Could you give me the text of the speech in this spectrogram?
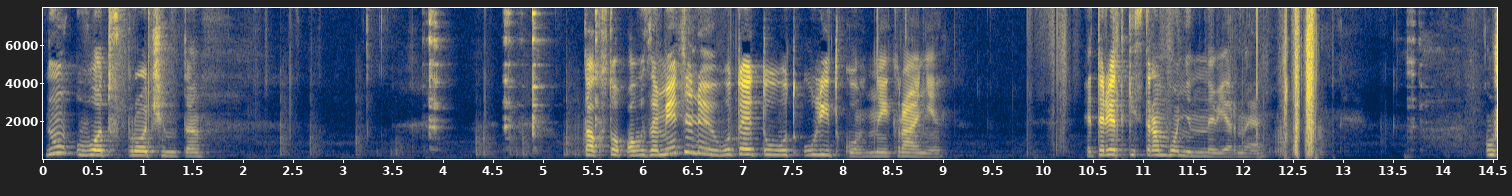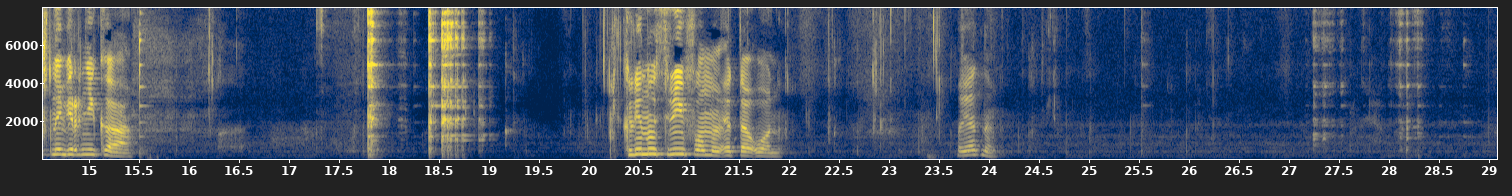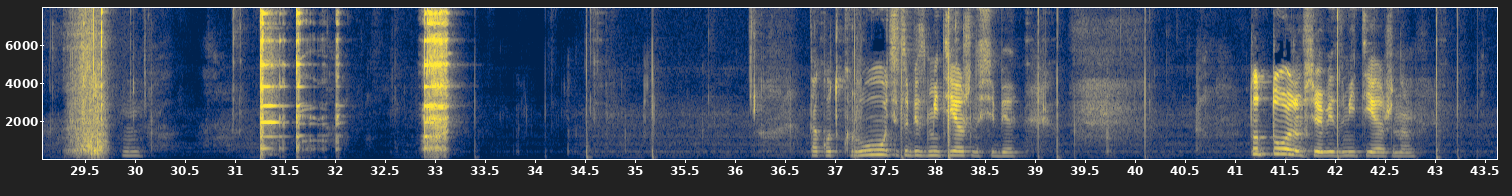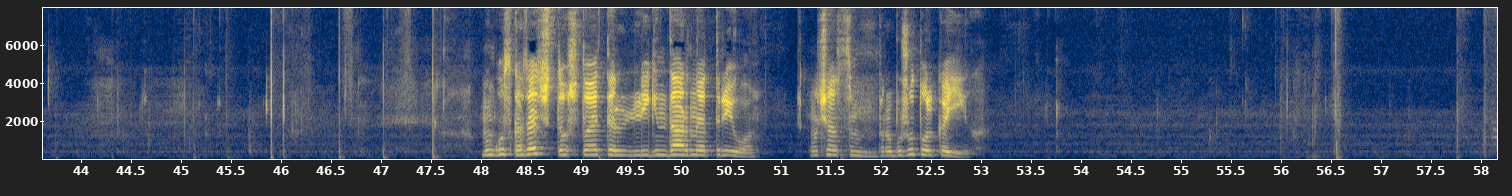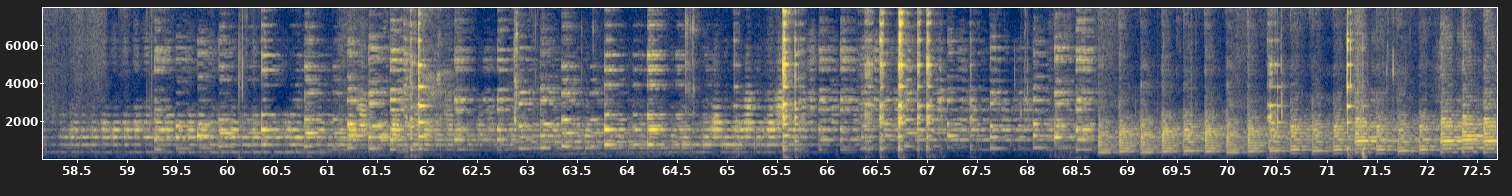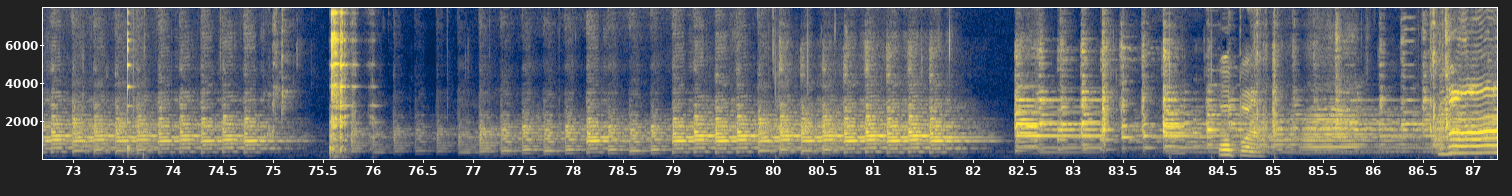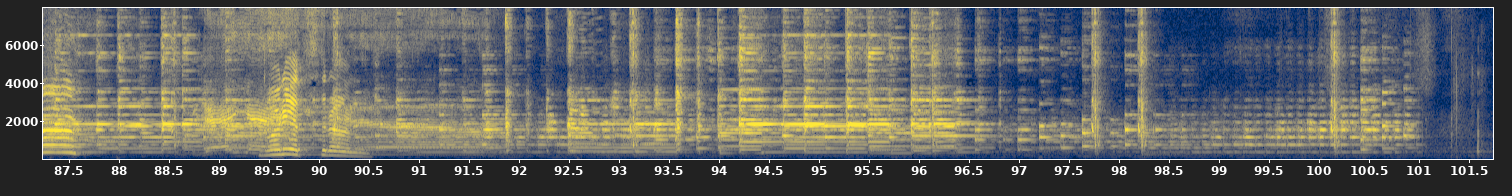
Ну, вот, впрочем-то. Так, стоп, а вы заметили вот эту вот улитку на экране? Это редкий стромбонин, наверное. Уж наверняка. Клянусь рифом, это он. Понятно? Так вот крутится безмятежно себе. Тут тоже все безмятежно. Могу сказать, что, что это легендарное трио. Вот сейчас пробужу только их. Опа. Да. Дворец странный.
